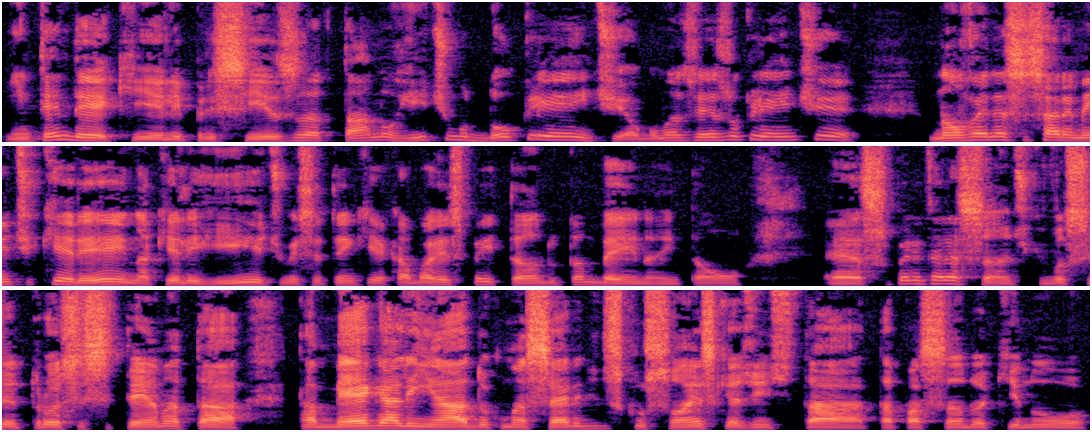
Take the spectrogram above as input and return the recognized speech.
entender que ele precisa estar tá no ritmo do cliente. Algumas vezes o cliente não vai necessariamente querer ir naquele ritmo e você tem que acabar respeitando também, né? Então, é super interessante que você trouxe esse tema, tá, tá mega alinhado com uma série de discussões que a gente está tá passando aqui no,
